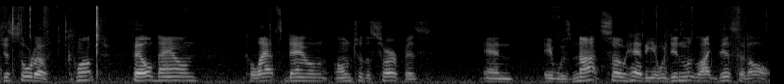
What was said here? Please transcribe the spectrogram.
just sort of clumped, fell down, collapsed down onto the surface, and it was not so heavy. It didn't look like this at all.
